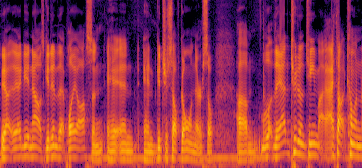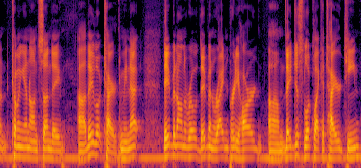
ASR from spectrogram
yeah, the idea now is get into that playoffs and and and get yourself going there. So, um, the attitude of the team, I, I thought coming coming in on Sunday, uh, they looked tired. I mean that they've been on the road, they've been riding pretty hard. Um, they just look like a tired team.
